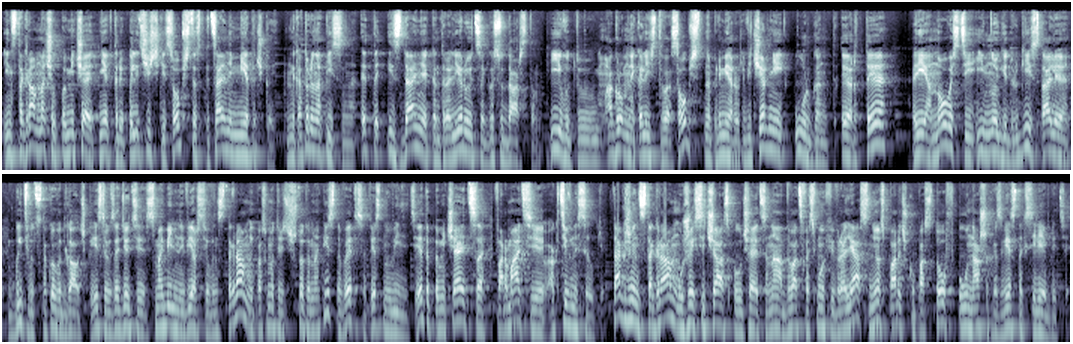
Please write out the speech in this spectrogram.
Инстаграм начал помечать некоторые политические сообщества специальной меточкой, на которой написано «Это издание контролирует контролируется государством. И вот э, огромное количество сообществ, например, вечерний Ургант, РТ, РИА Новости и многие другие стали быть вот с такой вот галочкой. Если вы зайдете с мобильной версии в Инстаграм и посмотрите, что там написано, вы это, соответственно, увидите. Это помечается в формате активной ссылки. Также Инстаграм уже сейчас, получается, на 28 февраля снес парочку постов у наших известных селебрити.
